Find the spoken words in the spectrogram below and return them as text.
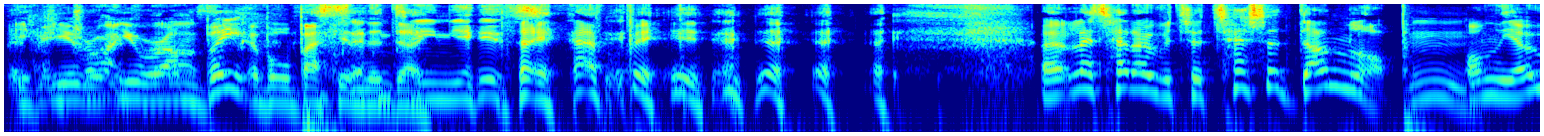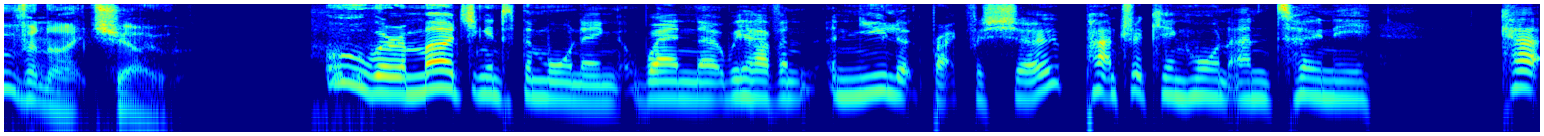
If you, you were unbeatable back in the day. 17 years. They have been. uh, let's head over to Tessa Dunlop Hmm. on the overnight show. Oh, we're emerging into the morning when uh, we have an, a new look breakfast show. Patrick Kinghorn and Tony Ca-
